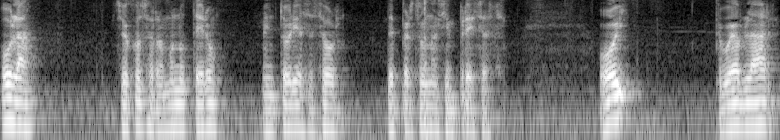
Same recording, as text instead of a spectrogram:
Hola, soy José Ramón Otero, mentor y asesor de personas y empresas. Hoy te voy a hablar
